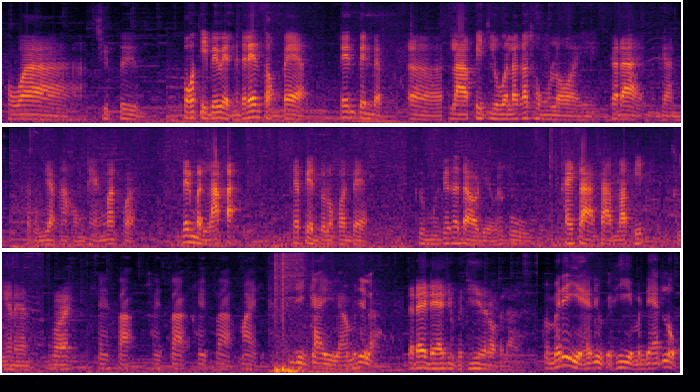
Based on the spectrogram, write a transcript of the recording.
เพราะว่าชื่อปื้มปกติเบเวตมันจะเล่น 2 แบบ เล่นเป็นแบบเอ่อลาปิดล้วนแล้วก็ธงลอยก็ได้เหมือนกัน แต่ผมอยากหาของแท้งมากกว่า เล่นเหมือนลักอะแค่เปลี่ยนตัวละครแบบ คือมึงก็จะเดาเดียวให้กูใครสาสามลาปิดกี่คะแนนบอยใครสะใครสะใครสะไม่ยิงไกลอยู่แล้วไม่ใช่เหรอ จะได้แดดอยู่กับที่ตลอดเวลามันไม่ได้แย่อยู่กับที่มันแดดหลบ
